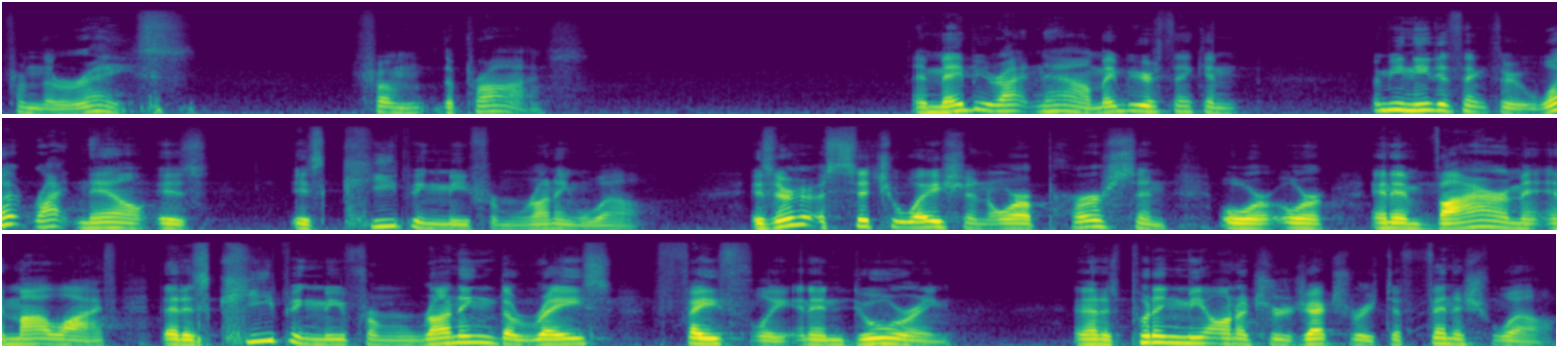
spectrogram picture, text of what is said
from the race, from the prize. And maybe right now, maybe you're thinking, maybe you need to think through what right now is, is keeping me from running well? Is there a situation or a person or, or an environment in my life that is keeping me from running the race faithfully and enduring and that is putting me on a trajectory to finish well?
